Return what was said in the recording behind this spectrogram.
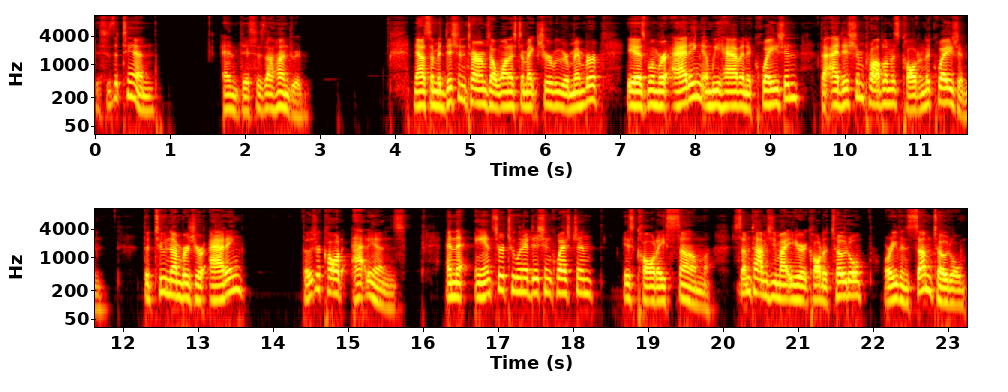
This is a 10, and this is a 100. Now, some addition terms I want us to make sure we remember is when we're adding and we have an equation, the addition problem is called an equation. The two numbers you're adding, those are called addends. And the answer to an addition question is called a sum. Sometimes you might hear it called a total or even sum total,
